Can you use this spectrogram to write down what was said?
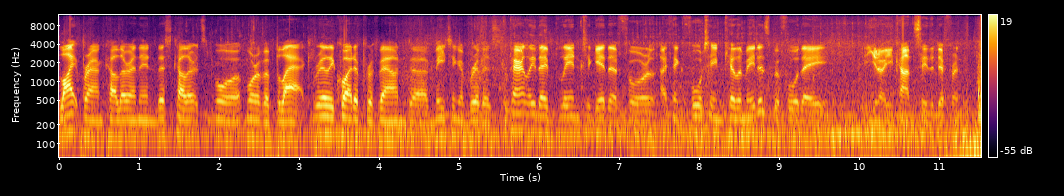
light brown color, and then this color it's more more of a black. Really quite a profound uh, meeting of rivers. Apparently they blend together for I think 14 kilometers before they, you know, you can't see the difference.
